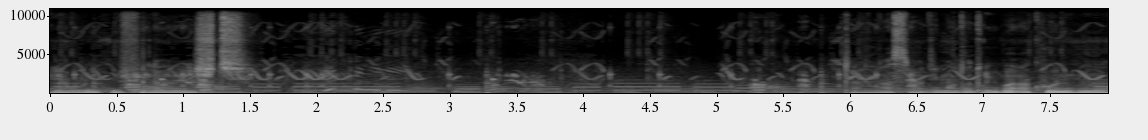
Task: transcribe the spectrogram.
Hier unten vielleicht. Lassen wir die mal da drüber erkunden.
